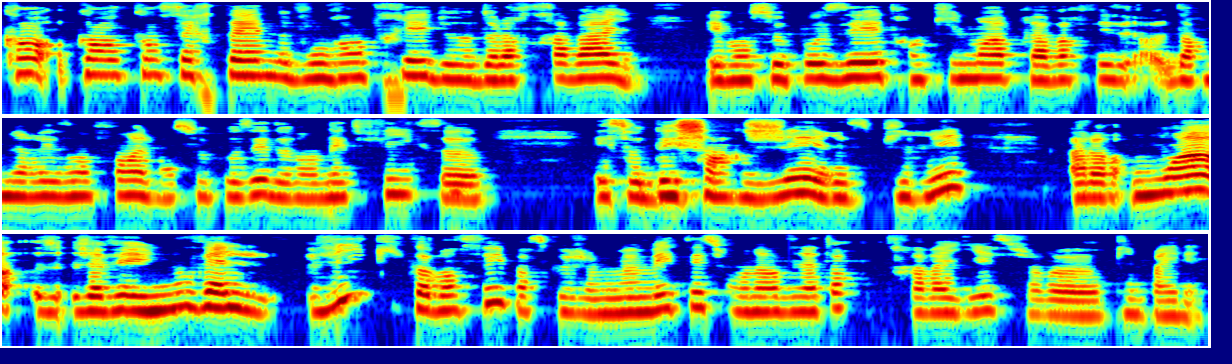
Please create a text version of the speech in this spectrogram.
quand, certaines vont rentrer de leur travail et vont se poser tranquillement après avoir fait dormir les enfants, elles vont se poser devant Netflix euh, et se décharger et respirer. Alors moi, j'avais une nouvelle vie qui commençait parce que je me mettais sur mon ordinateur pour travailler sur euh, Pimp My Day.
